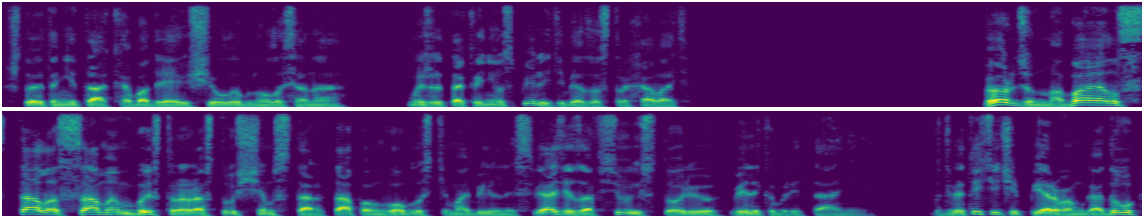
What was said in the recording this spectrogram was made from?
что это не так», — ободряюще улыбнулась она. Мы же так и не успели тебя застраховать. Virgin Mobile стала самым быстро растущим стартапом в области мобильной связи за всю историю Великобритании. В 2001 году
